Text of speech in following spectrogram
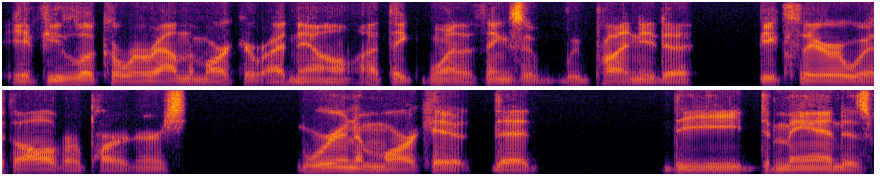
If you look around the market right now, I think one of the things that we probably need to be clear with all of our partners, we're in a market that the demand is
